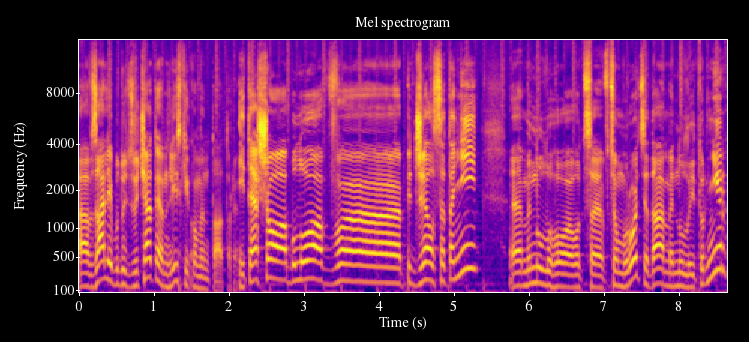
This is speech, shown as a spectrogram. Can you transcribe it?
Е, В залі будуть звучати англійські коментатори. І те, що було в е, Піджел Сатані минулого, оце в цьому році, да, минулий турнір.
